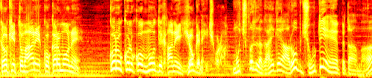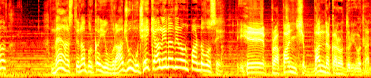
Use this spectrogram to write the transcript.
क्योंकि तुम्हारे कुकर्मों ने कुरुकुल को मुँह दिखाने योग्य नहीं छोड़ा। मुझ पर लगाए गए आरोप झूठे हैं पितामह। मैं हस्तिनापुर का युवराज हूँ मुझे क्या लेना देना उन पांडवों से? ये प्रपंच बंद करो दुर्योधन।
